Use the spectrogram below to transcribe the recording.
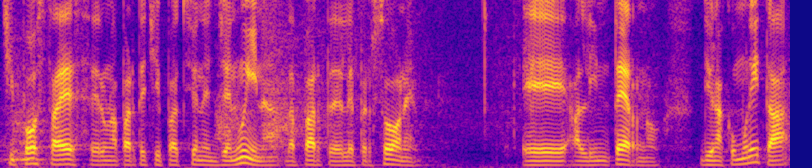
ci possa essere una partecipazione genuina da parte delle persone e all'interno di una comunità,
